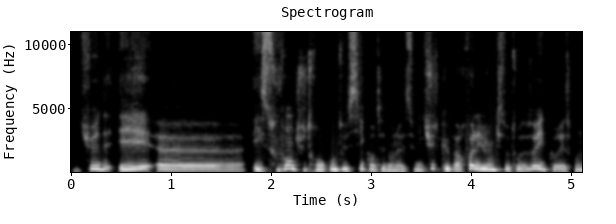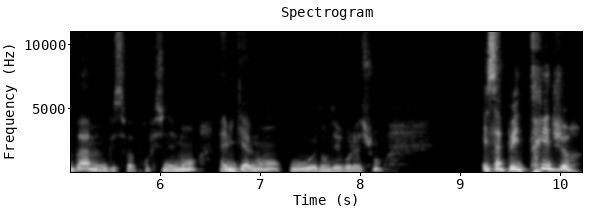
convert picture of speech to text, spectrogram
solitude. Et, euh, et souvent, tu te rends compte aussi, quand tu es dans la solitude, que parfois, les gens qui sont autour de toi, ils ne correspondent pas, même que ce soit professionnellement, amicalement ou euh, dans des relations. Et ça peut être très dur.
